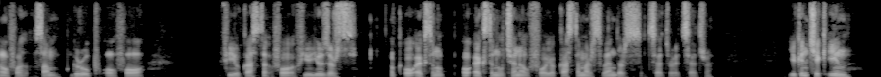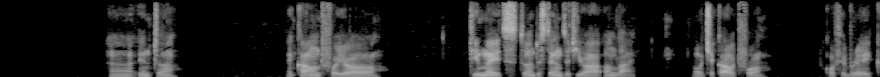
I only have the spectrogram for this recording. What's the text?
or for some group or for few custom for few users or external or external channel for your customers, vendors, etc., etc. You can check in uh, into account for your teammates to understand that you are online. or check out for coffee break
